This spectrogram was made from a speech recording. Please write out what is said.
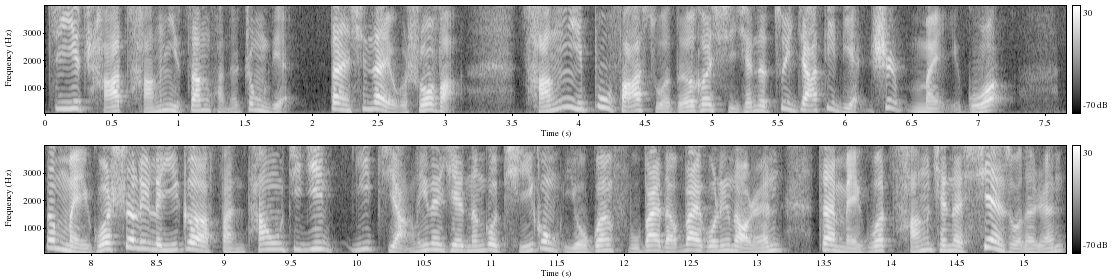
稽查藏匿赃款的重点，但现在有个说法，藏匿不法所得和洗钱的最佳地点是美国。那美国设立了一个反贪污基金，以奖励那些能够提供有关腐败的外国领导人在美国藏钱的线索的人。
